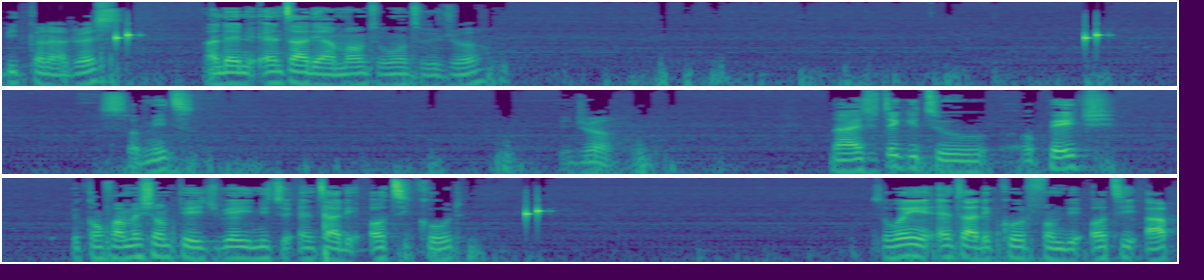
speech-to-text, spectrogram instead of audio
Bitcoin address and then enter the amount you want to withdraw. Submit. Withdraw. Now it will take you to a page, a confirmation page where you need to enter the Authy code. So when you enter the code from the Authy app,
